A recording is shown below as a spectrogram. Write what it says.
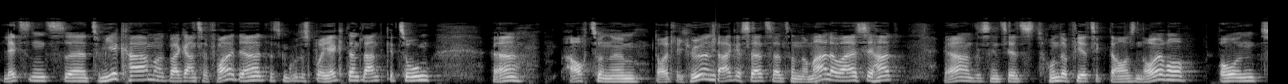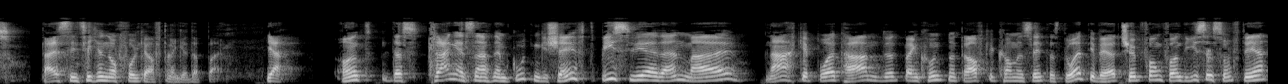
letztens äh, zu mir kam und war ganz erfreut, ja, das ist ein gutes Projekt an Land gezogen, ja, auch zu einem deutlich höheren Tagessatz, als er normalerweise hat. Ja, und das sind jetzt 140.000 Euro und da sind sicher noch Folgeaufträge dabei. Ja, und das klang jetzt nach einem guten Geschäft, bis wir dann mal nachgebohrt haben, dort beim Kunden und draufgekommen sind, dass dort die Wertschöpfung von dieser Software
